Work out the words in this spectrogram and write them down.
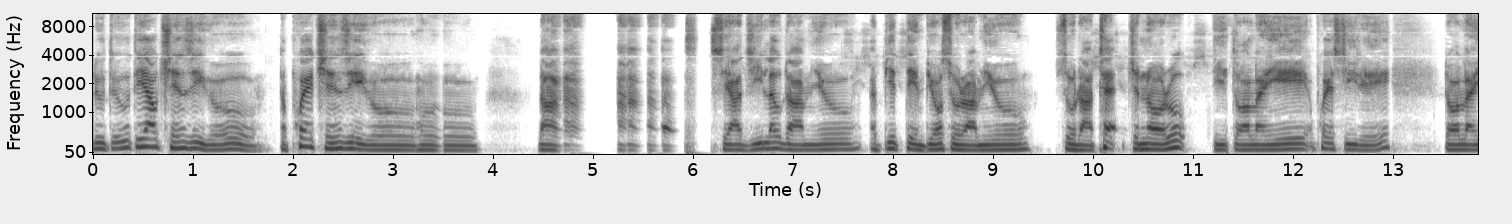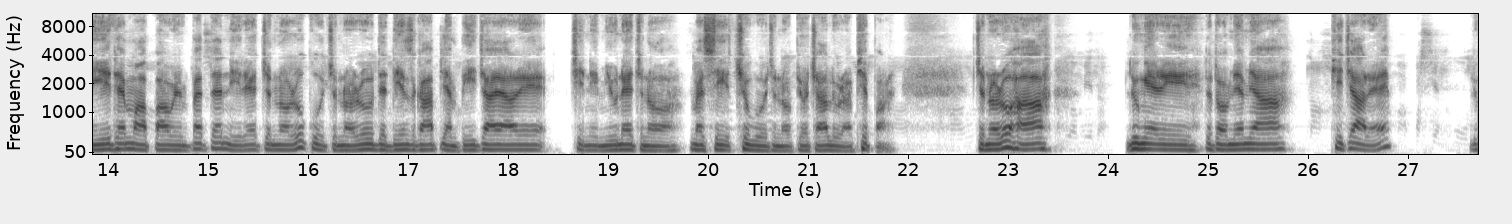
လူတူတယောက်ချင်းစီကိုတစ်ဖွဲ့ချင်းစီကိုဟိုဒါဆရာကြီးလောက်တာမျိုးအပြစ်တင်ပြောဆိုတာမျိုးဆိုတာထက်ကျွန်တော်တို့ဒီတော်လန်ရေးအဖွဲ့အစည်းတွေတော်လန်ရေးထဲမှာပါဝင်ပတ်သက်နေတဲ့ကျွန်တော်တို့ကိုကျွန်တော်တို့သတင်းစကားပြန်ပေးကြရတဲ့ခြေအနေမျိုးနဲ့ကျွန်တော် message ချုပ်ကိုကျွန်တော်ပြောကြားလိုတာဖြစ်ပါတယ်ကျွန်တော်တို့ဟာလူငယ်တွေတော်တော်များများဖြစ်ကြတယ်လူ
